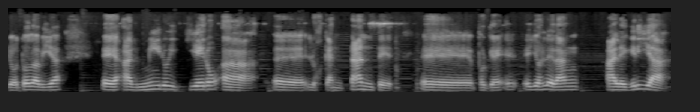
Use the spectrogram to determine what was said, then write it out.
Yo todavía eh, admiro y quiero a eh, los cantantes, porque ellos le dan alegría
